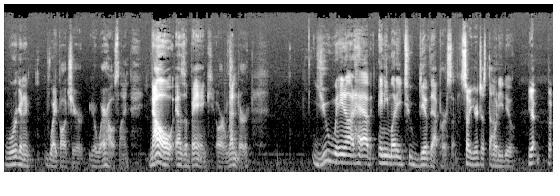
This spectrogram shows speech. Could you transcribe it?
We're going to wipe out your, your warehouse line. Now, as a bank or lender, you may not have any money to give that person. So you're just done. What do you do? Yeah. But,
